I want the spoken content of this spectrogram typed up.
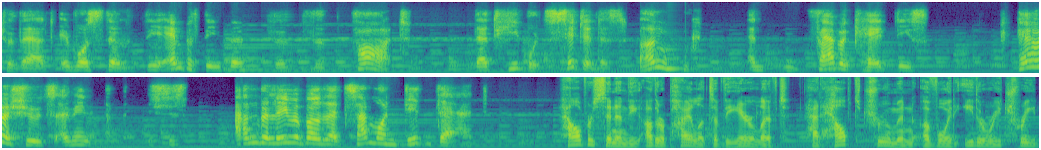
to that. It was the, the empathy, the, the, the thought that he would sit in this bunk and fabricate these parachutes. I mean, it's just unbelievable that someone did that. Halvorsen and the other pilots of the airlift had helped Truman avoid either retreat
